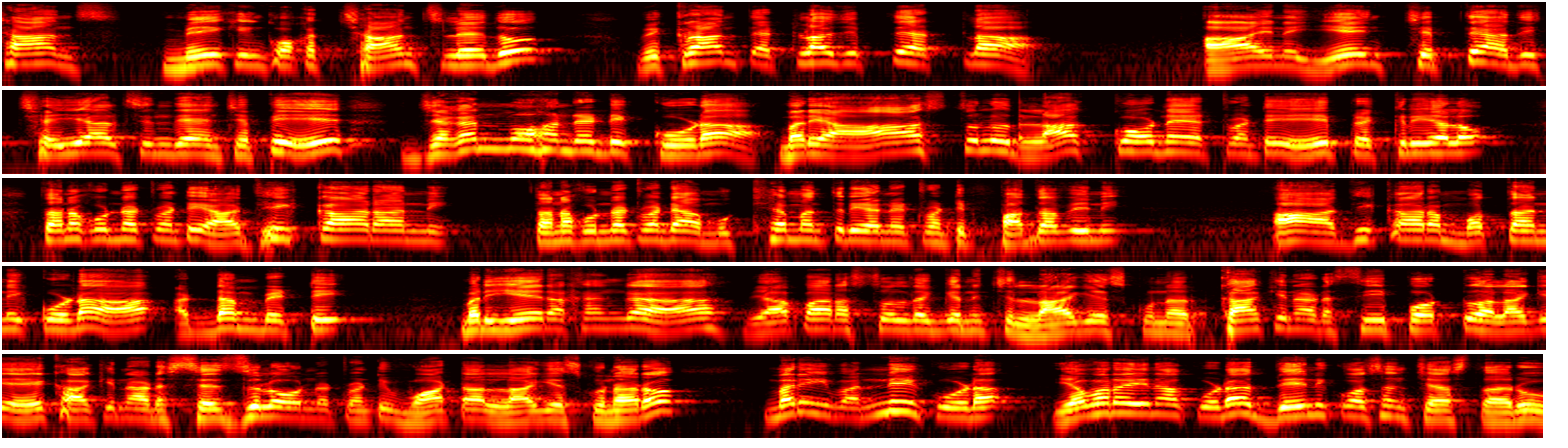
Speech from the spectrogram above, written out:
ఛాన్స్ మీకు ఇంకొక ఛాన్స్ లేదు. విక్రాంత్ ఎట్లా చెప్తే అట్లా ఆయన ఏం చెప్తే అది చేయాల్సిందే అని చెప్పి జగన్మోహన్ రెడ్డి కూడా మరి ఆస్తులు లాక్కోనేటువంటి ప్రక్రియలో తనకున్నటువంటి అధికారాన్ని తనకున్నటువంటి ఆ ముఖ్యమంత్రి అనేటువంటి పదవిని ఆ అధికారం మొత్తాన్ని కూడా అడ్డం పెట్టి మరి ఏ రకంగా వ్యాపారస్తుల దగ్గర నుంచి లాగేసుకున్నారు. కాకినాడ సీ పోర్టు అలాగే కాకినాడ సెజ్లో ఉన్నటువంటి వాటాలు లాగేసుకున్నారో మరి ఇవన్నీ కూడా ఎవరైనా కూడా దేనికోసం చేస్తారు?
